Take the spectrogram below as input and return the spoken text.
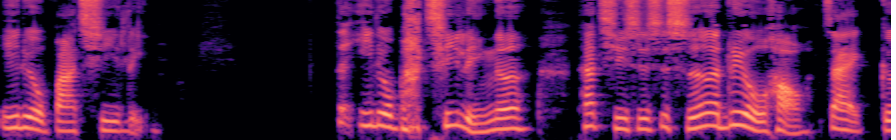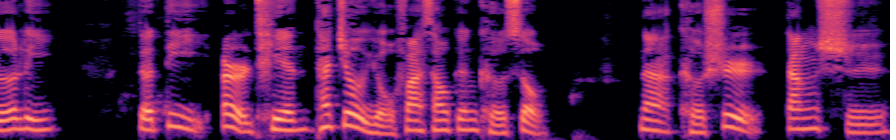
一六八七零。但一六八七零呢，他其实是十二六号在隔离的第二天，他就有发烧跟咳嗽。那可是当时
